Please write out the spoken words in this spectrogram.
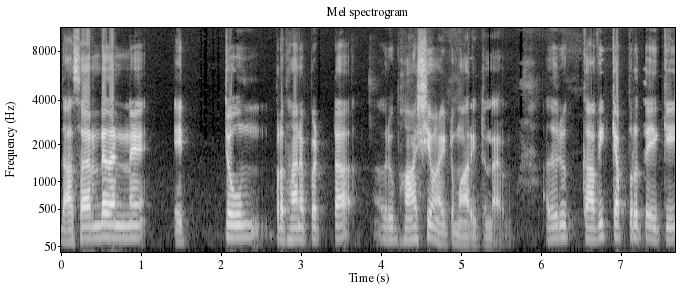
ദാസാറിന്റെ തന്നെ ഏറ്റവും പ്രധാനപ്പെട്ട ഒരു ഭാഷ്യമായിട്ട് മാറിയിട്ടുണ്ടായിരുന്നു. അതൊരു കവിക്കപ്പുറത്തേക്ക്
